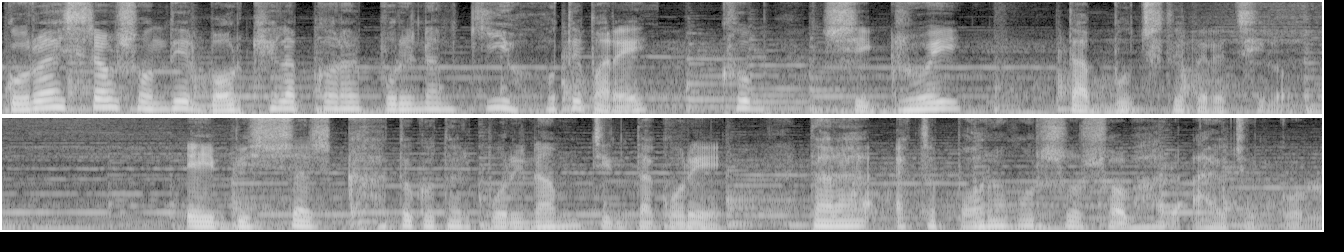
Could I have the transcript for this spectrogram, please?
কোরাইশরাও সন্ধির বরখেলাপ করার পরিণাম কি হতে পারে খুব শীঘ্রই তা বুঝতে পেরেছিল। এই বিশ্বাসঘাতকতার পরিণাম চিন্তা করে তারা একটা পরামর্শ সভার আয়োজন করল।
